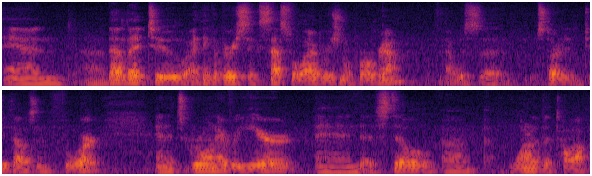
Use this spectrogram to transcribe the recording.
and uh, that led to I think a very successful Aboriginal program that was uh, started in 2004 and it's grown every year and is still uh, one of the top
